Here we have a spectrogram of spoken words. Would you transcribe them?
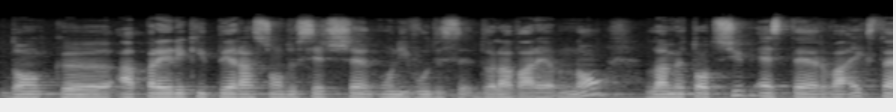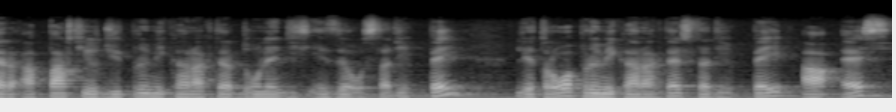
Donc, euh, après récupération de cette chaîne au niveau de, la variable non, la méthode substr va extraire à partir du premier caractère dont l'indice est 0, c'est-à-dire P, les trois premiers caractères, c'est-à-dire P, A, S,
